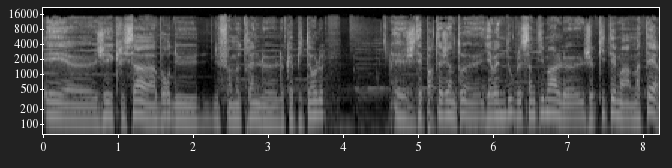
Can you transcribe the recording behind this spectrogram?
Et euh, j'ai écrit ça à bord du, du fameux train, le, le Capitole. Et J'étais partagé entre. Il y avait un double sentiment. le- je quittais ma, ma terre.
